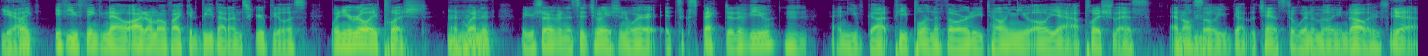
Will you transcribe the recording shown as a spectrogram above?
Yeah. Like if you think now, I don't know if I could be that unscrupulous when you're really pushed and when Mhm. it when you're sort of in a situation where it's expected of you Hmm. and you've got people in authority telling you, "Oh yeah, push this." And Mhm. also you've got the chance to win a million dollars. Yeah.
